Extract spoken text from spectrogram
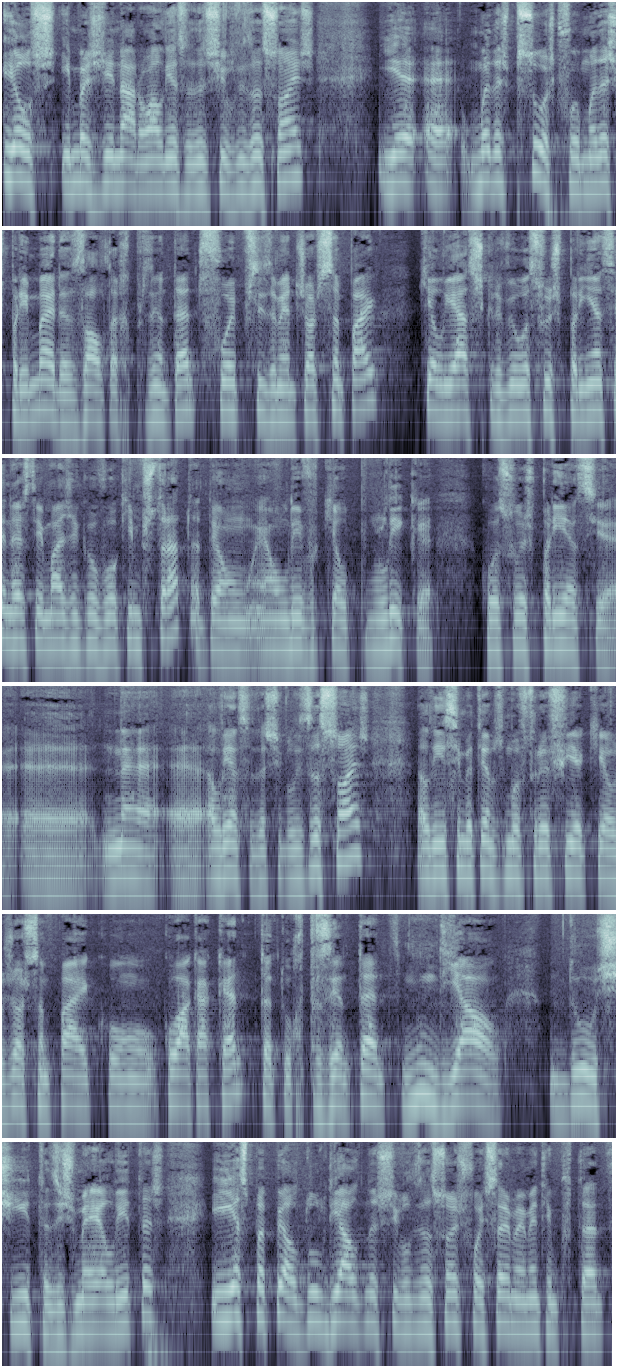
Eles imaginaram a Aliança das Civilizações e uh, uma das pessoas que foi uma das primeiras alta representante foi precisamente Jorge Sampaio, que aliás escreveu a sua experiência nesta imagem que eu vou aqui mostrar. Portanto, é um, é um livro que ele publica com a sua experiência uh, na uh, Aliança das Civilizações. Ali em cima temos uma fotografia que é o Jorge Sampaio com, com o Aga Khan, portanto, o representante mundial dos xiitas ismaelitas, e esse papel do diálogo nas civilizações foi extremamente importante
